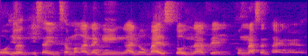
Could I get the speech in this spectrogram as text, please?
O yun, isa yun sa mga naging ano, milestone natin kung nasan tayo ngayon.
